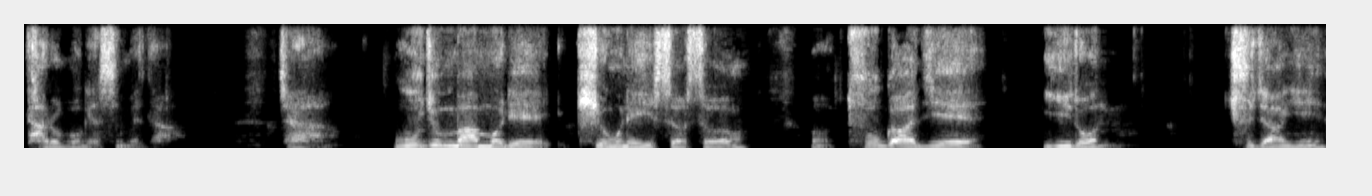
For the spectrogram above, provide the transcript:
다뤄보겠습니다. 자, 우주 만물의 기원에 있어서 어, 두 가지의 이론, 주장이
